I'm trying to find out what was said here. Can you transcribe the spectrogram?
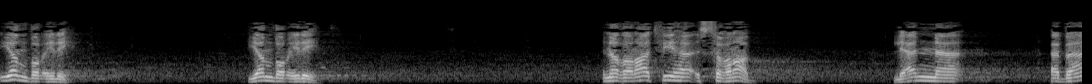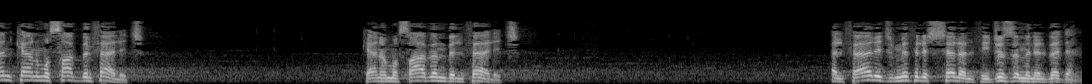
ينظر إليه ينظر إليه نظرات فيها استغراب لأن أبان كان مصاب بالفالج. كان مصابا بالفالج. الفالج مثل الشلل في جزء من البدن.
